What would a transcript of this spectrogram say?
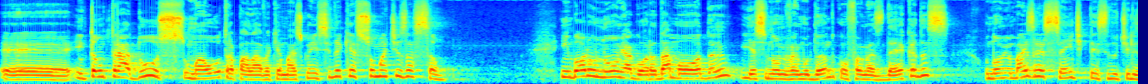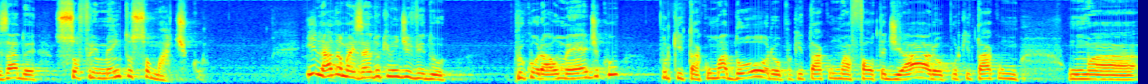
É, então, traduz uma outra palavra que é mais conhecida, que é somatização. Embora o nome agora da moda, e esse nome vai mudando conforme as décadas, o nome mais recente que tem sido utilizado é sofrimento somático. E nada mais é do que o indivíduo procurar o médico porque está com uma dor, ou porque está com uma falta de ar, ou porque está com uma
